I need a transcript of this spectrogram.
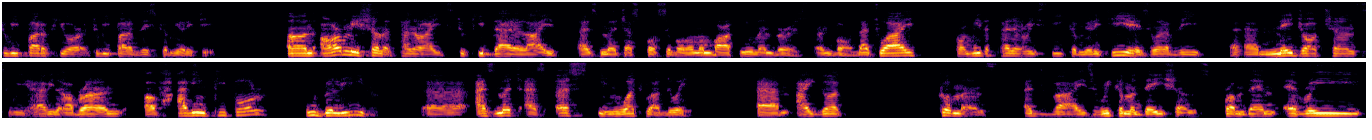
to be part of your to be part of this community. And our mission at Panerai is to keep that alive as much as possible and embark new members on board. That's why, for me, the Panerai community is one of the uh, major chance we have in our brand of having people who believe uh, as much as us in what we are doing. Um, I got comments, advice, recommendations from them every,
